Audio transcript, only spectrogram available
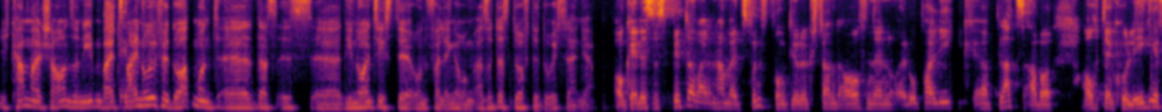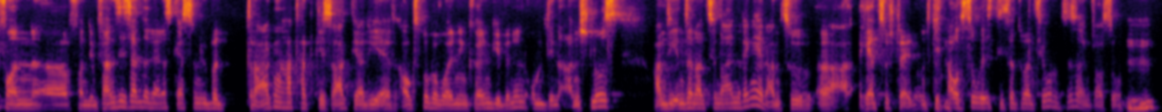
Ich kann mal schauen, so nebenbei 2-0 für Dortmund, äh, das ist äh, die 90. und Verlängerung. Also das dürfte durch sein, ja. Okay, das ist bitter, weil dann haben wir jetzt fünf Punkte Rückstand auf einen Europa League-Platz. Aber auch der Kollege von, äh, von dem Fernsehsender, der das gestern übertragen hat, hat gesagt, ja, die Augsburger wollen in Köln gewinnen, um den Anschluss an die internationalen Ränge dann zu, äh, herzustellen. Und genau so ist die Situation. Es ist einfach so. Mhm.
